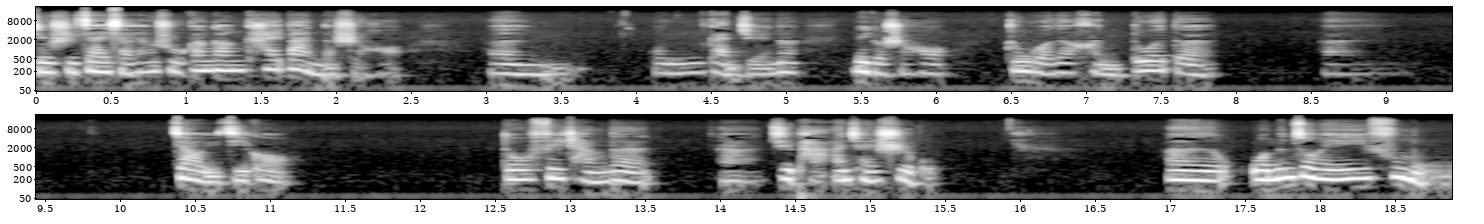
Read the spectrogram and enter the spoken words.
就是在小橡树刚刚开办的时候，嗯，我们感觉呢，那个时候中国的很多的嗯教育机构都非常的啊惧怕安全事故。嗯，我们作为父母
